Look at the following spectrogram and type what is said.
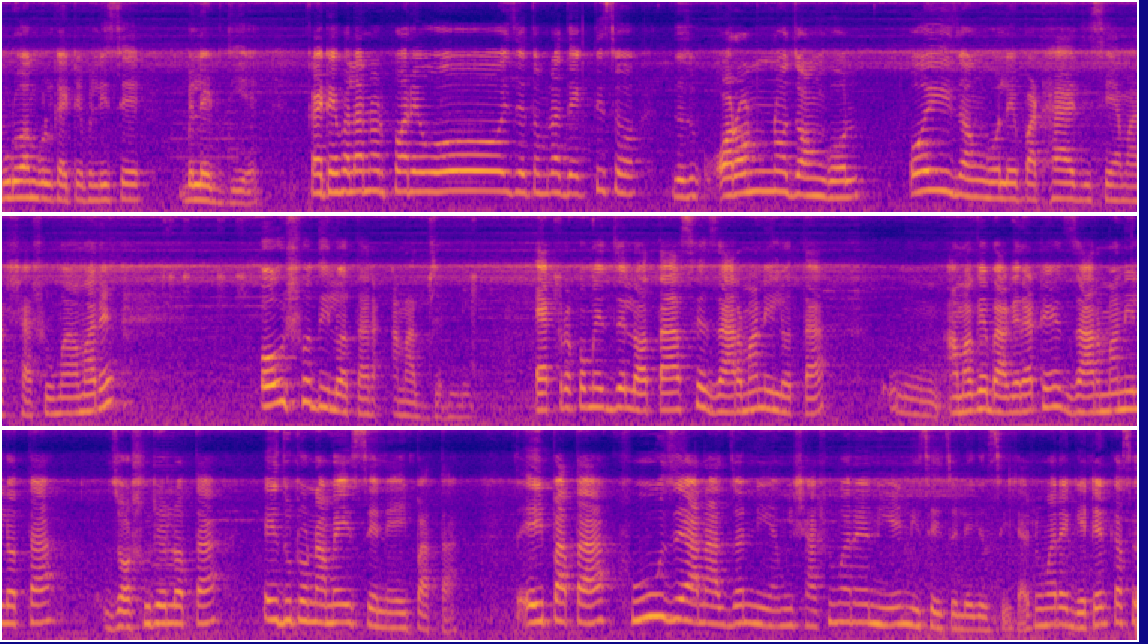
বুড়ো আঙ্গুল কেটে ফেলিছে ব্লেড দিয়ে। কেটে ফেলানোর পরে ওই যে তোমরা দেখতেছো যে অরণ্য জঙ্গল, ওই জঙ্গলে পাঠায় দিছে আমার শাশুমা আমারে। ঔষধি লতার আনার জন্য। এক রকমের যে লতা আছে, জার্মানি লতা আমাকে বাগেরহাটে জার্মানি লতা যশোরে লতা, এই দুটো নামেই চেনে এই পাতা। তো এই পাতা খুঁজে আনার জন্য আমি শাশুমারে নিয়ে নিচেই চলে গেছি। শাশুমারে গেটের কাছে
